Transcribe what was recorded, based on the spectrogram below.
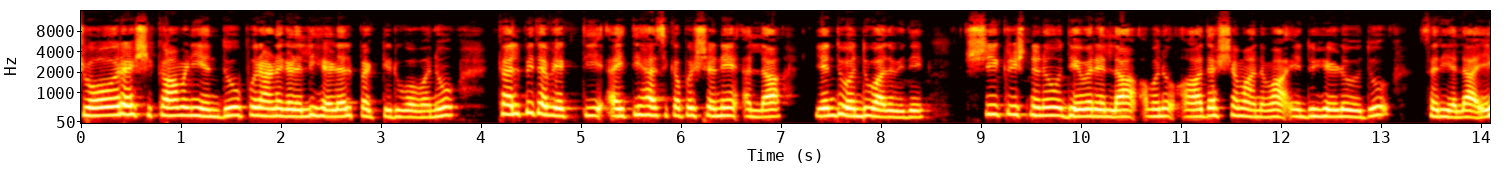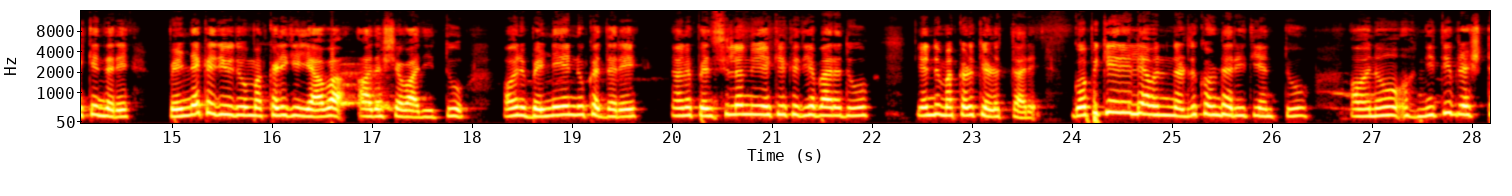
ಚೋರ ಶಿಖಾಮಣಿ ಎಂದು ಪುರಾಣಗಳಲ್ಲಿ ಹೇಳಲ್ಪಟ್ಟಿರುವವನು ಕಲ್ಪಿತ ವ್ಯಕ್ತಿ, ಐತಿಹಾಸಿಕ ಪುರುಷನೇ ಅಲ್ಲ ಎಂದು ಒಂದು ವಾದವಿದೆ. ಶ್ರೀಕೃಷ್ಣನು ದೇವರೆಲ್ಲ ಅವನು ಆದರ್ಶ ಮಾನವ ಎಂದು ಹೇಳುವುದು ಸರಿಯಲ್ಲ. ಏಕೆಂದರೆ ಬೆಣ್ಣೆ ಕದಿಯುವುದು ಮಕ್ಕಳಿಗೆ ಯಾವ ಆದರ್ಶವಾದೀತು? ಅವನು ಬೆಣ್ಣೆಯನ್ನು ಕದ್ದರೆ ನಾನು ಪೆನ್ಸಿಲನ್ನು ಏಕೆ ಕದಿಯಬಾರದು ಎಂದು ಮಕ್ಕಳು ಕೇಳುತ್ತಾರೆ. ಗೋಪಿಕೆಯಲ್ಲಿ ಅವನು ನಡೆದುಕೊಂಡ ರೀತಿಯಂತೂ ಅವನು ನೀತಿಭ್ರಷ್ಟ,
